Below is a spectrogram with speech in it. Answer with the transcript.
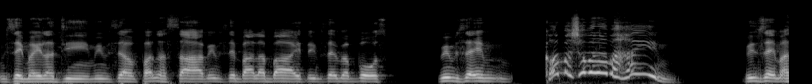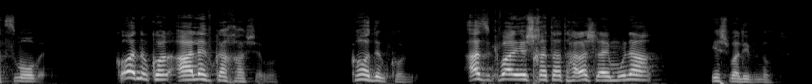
אם זה עם הילדים, אם זה הפרנסה, ואם זה בעל הבית, ואם זה עם הבוס, ואם זה עם... כל מה שעובר עליו בחיים. ואם זה עם עצמו. קודם כל, א', ככה השם. קודם כל. אז כבר יש לך את ההתחלה של האמונה, יש מה לבנות.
